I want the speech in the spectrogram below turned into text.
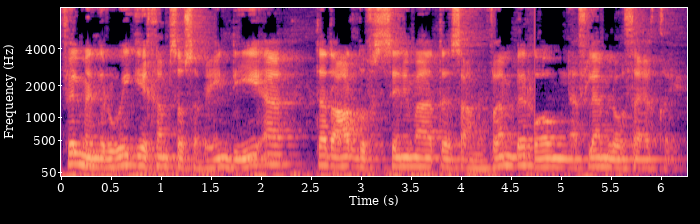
فيلم نرويجي 75 دقيقة. ابتدى عرضه في السينما 9 نوفمبر. وهو من الأفلام الوثائقية.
